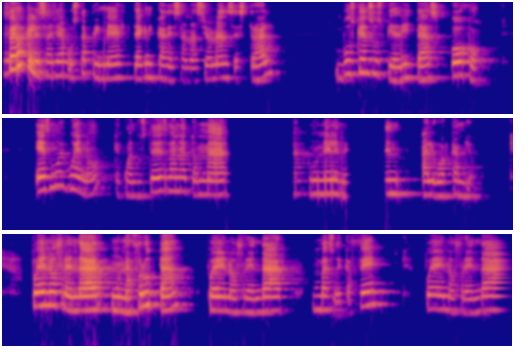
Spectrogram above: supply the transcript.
espero que les haya gustado la primer técnica de sanación ancestral. Busquen sus piedritas. Ojo, es muy bueno que cuando ustedes van a tomar un elemento, algo a cambio. Pueden ofrendar una fruta, pueden ofrendar un vaso de café, pueden ofrendar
